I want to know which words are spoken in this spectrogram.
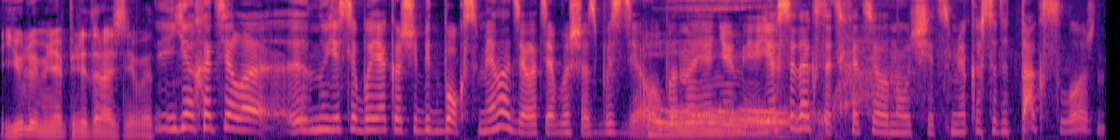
Юля меня передразнивает. Я хотела, э, ну, если бы я, конечно, битбокс умела делать, я бы сейчас бы сделала бы, но я не умею. Я всегда, кстати, хотела научиться. Мне кажется, это так сложно.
